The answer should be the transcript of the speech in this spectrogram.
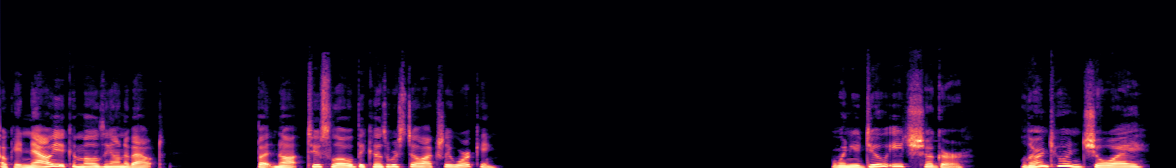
Okay, now you can mosey on about, but not too slow because we're still actually working. When you do eat sugar, learn to enjoy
